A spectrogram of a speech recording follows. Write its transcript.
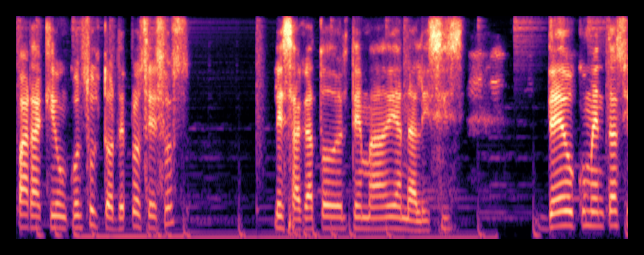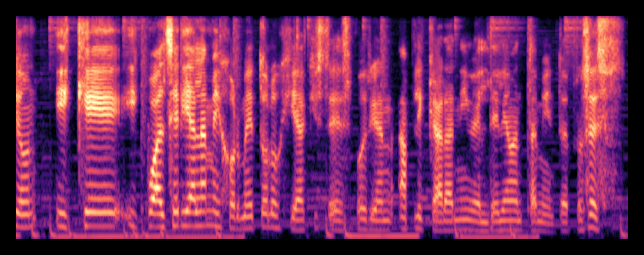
para que un consultor de procesos les haga todo el tema de análisis de documentación y, qué, y cuál sería la mejor metodología que ustedes podrían aplicar a nivel de levantamiento de procesos.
